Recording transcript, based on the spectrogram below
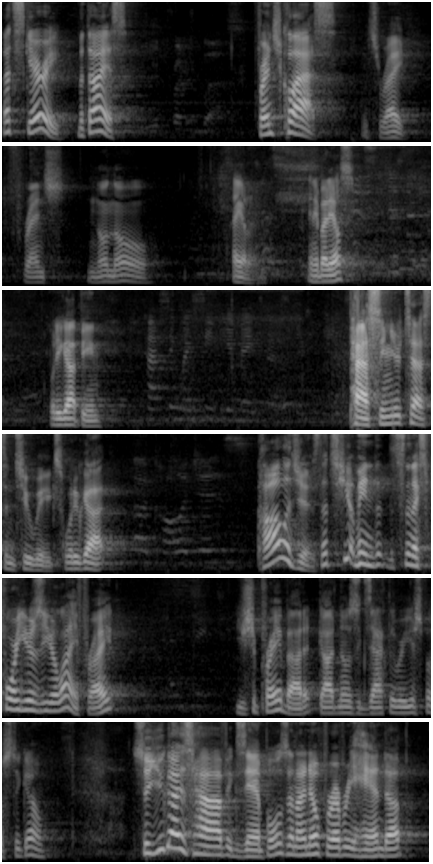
That's scary. Matthias. French class. That's right. French. No, no. I got it. Anybody else? What do you got, Bean? Passing my CBMA test. Passing your test in two weeks. What do you got? Uh, colleges. Colleges. That's I mean, that's the next four years of your life, right? You should pray about it. God knows exactly where you're supposed to go. So you guys have examples, and I know for every hand up,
